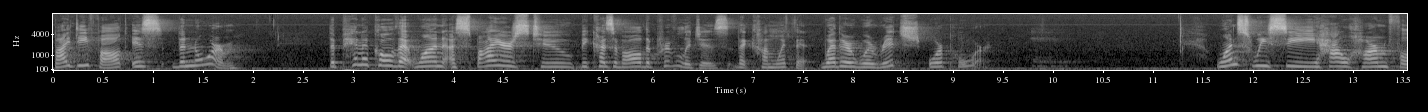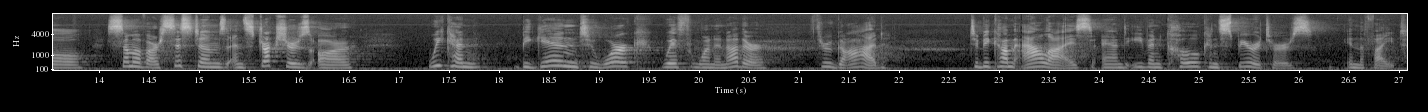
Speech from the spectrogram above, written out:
by default, is the norm, the pinnacle that one aspires to because of all the privileges that come with it, whether we're rich or poor. Once we see how harmful some of our systems and structures are, we can begin to work with one another through God to become allies and even co conspirators in the fight.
